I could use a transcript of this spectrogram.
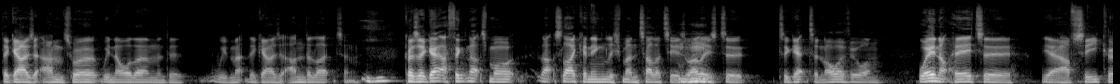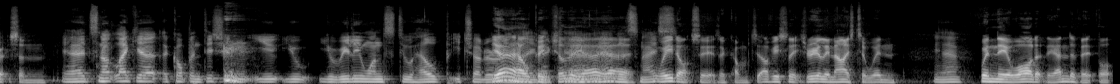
the guys at Antwerp, we know them, and the, we've met the guys at Anderlecht, and because again, I think that's more that's like an English mentality as well, Mhm. is to to get to know everyone. We're not here to yeah have secrets and Yeah, it's not like a, a competition. you you you really want to help each other. yeah and, help like, each other. Yeah, yeah, that's nice. We don't see it as a competition. Obviously, it's really nice to win Yeah, win the award at the end of it, but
